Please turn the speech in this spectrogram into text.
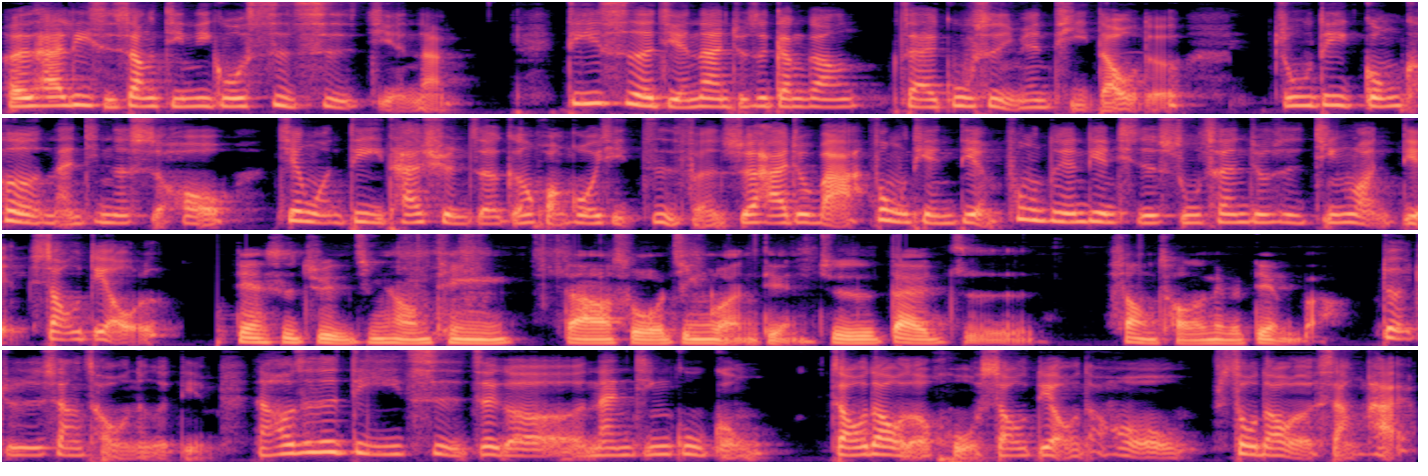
而它历史上经历过四次劫难。第一次的劫难就是刚刚在故事里面提到的，朱棣攻克南京的时候，建文帝他选择跟皇后一起自焚，所以他就把奉天殿，奉天殿其实俗称就是金銮殿，烧掉了。电视剧里经常听大家说金銮殿，就是代指上朝的那个殿吧？对，就是上朝的那个殿。然后这是第一次这个南京故宫。遭到了火烧掉，然后受到了伤害。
